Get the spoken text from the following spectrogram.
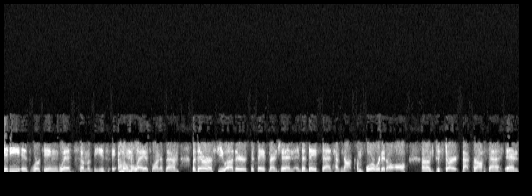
city is working with some of these. HomeAway is one of them, but there are a few others that they've mentioned that they said have not come forward at all um, to start that process. And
